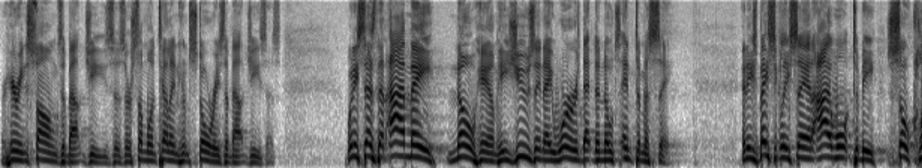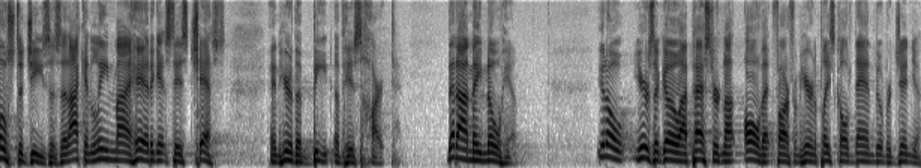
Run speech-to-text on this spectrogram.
or hearing songs about Jesus or someone telling him stories about Jesus. When he says that I may know him, he's using a word that denotes intimacy. And he's basically saying, I want to be so close to Jesus that I can lean my head against his chest and hear the beat of his heart, that I may know him. You know, years ago, I pastored not all that far from here in a place called Danville, Virginia.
